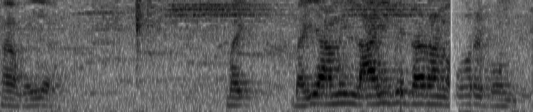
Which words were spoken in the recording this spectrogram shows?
হ্যাঁ ভাইয়া ভাই ভাইয়া আমি লাইভে দাঁড়ানো পরে ফোন দিই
